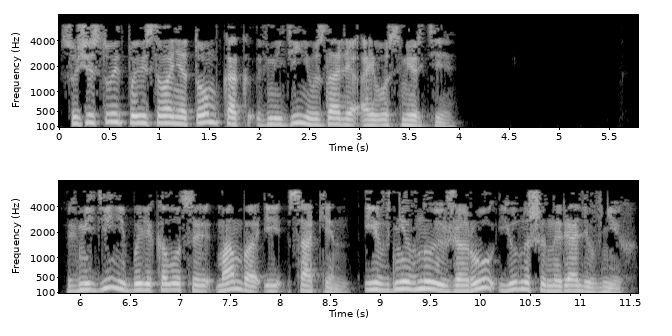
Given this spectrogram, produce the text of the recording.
Существует повествование о том, как в Медине узнали о его смерти. В Медине были колодцы Мамба и Сакен, и в дневную жару юноши ныряли в них.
